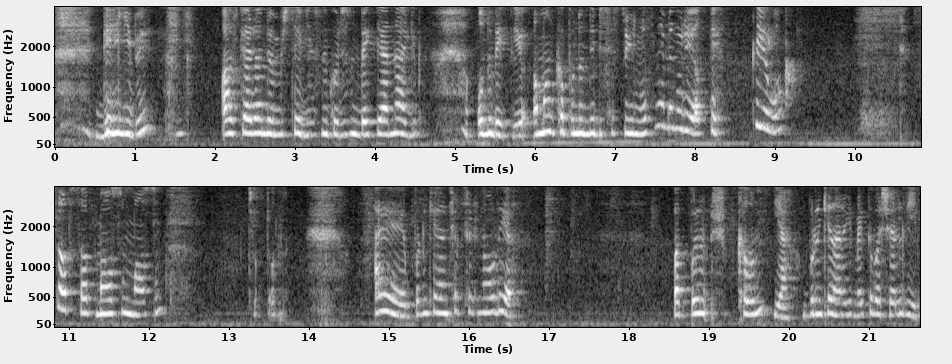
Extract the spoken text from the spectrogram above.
Deli gibi. Askerden dönmüş sevgilisini kocasını bekleyenler gibi. Onu bekliyor. Aman kapının önünde bir ses duyulmasın hemen oraya attı. Kıyamam. Saf saf masum masum. Çok tatlı. Ay burun kenarı çok çirkin oldu ya. Bak burun şu kalın ya. Burun kenarına gitmekte başarılı değil.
